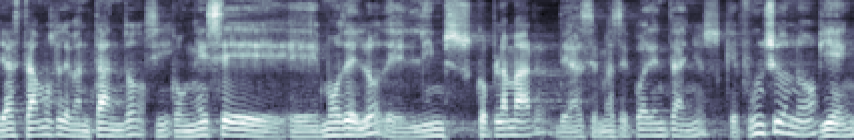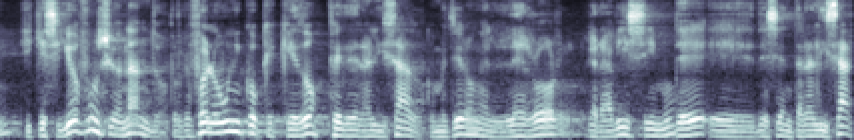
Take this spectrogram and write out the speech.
ya estamos levantando ¿sí? con ese eh, modelo del IMSS Coplamar de hace más de 40 años que funcionó bien y que siguió funcionando porque fue lo único que quedó federalizado. Cometieron el error gravísimo de eh, descentralizar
